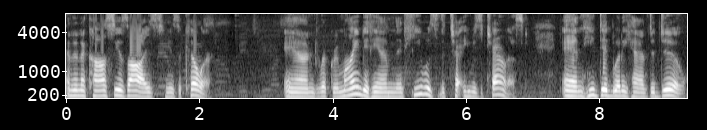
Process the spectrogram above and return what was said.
and in Acacia's eyes, he's a killer. And Rick reminded him that he was the he was a terrorist, and he did what he had to do.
